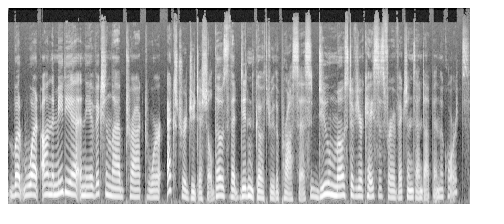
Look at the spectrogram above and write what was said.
But what on the media and the eviction lab tracked were extrajudicial, those that didn't go through the process. Do most of your cases for evictions end up in the courts?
